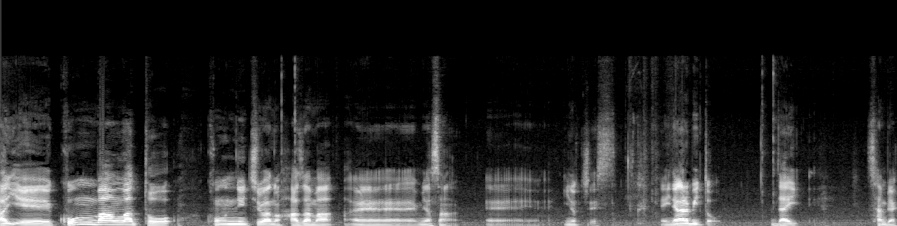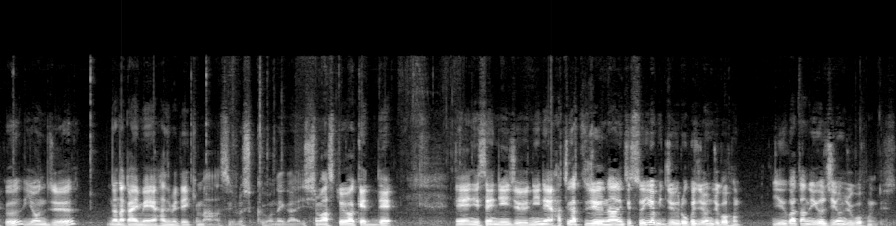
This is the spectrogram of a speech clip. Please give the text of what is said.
はい、えー、こんばんはと、こんにちはの狭間、えー、皆さん、えー、命です。えー、いながらビート、第347回目始めていきます。よろしくお願いします。というわけで、えー、2022年8月17日水曜日16時45分。夕方の4時45分です。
